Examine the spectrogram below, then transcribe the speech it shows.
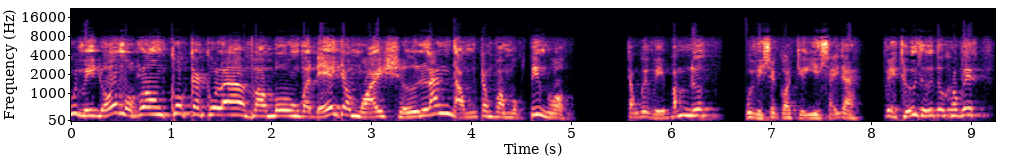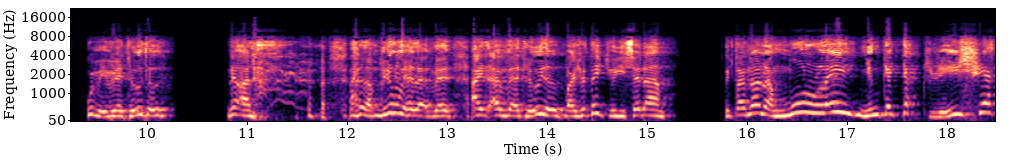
Quý vị đổ một lon Coca-Cola vào bồn và để cho mọi sự lắng động trong vòng một tiếng hồ. Xong quý vị bấm nước, quý vị sẽ coi chuyện gì xảy ra. Về thử thử tôi không biết. Quý vị về thử thử. Nếu anh anh làm biến về là về ai, ai về thử thử bạn sẽ thấy chuyện gì xảy ra. Người ta nói là muốn lấy những cái chất rỉ sét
